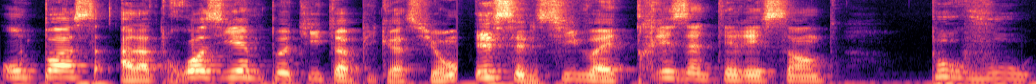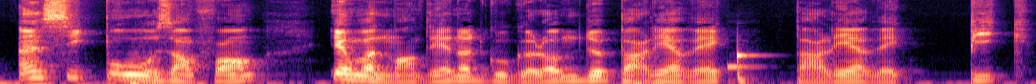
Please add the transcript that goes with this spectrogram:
On passe à la troisième petite application et celle-ci va être très intéressante pour vous ainsi que pour vos enfants. Et on va demander à notre Google Home de parler avec, parler avec Pic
